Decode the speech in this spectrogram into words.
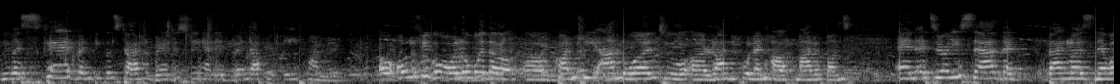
we were scared when people started registering and it went up to 800. Uh, all of you go all over the uh, country and the world to uh, run full and half marathons. And it's really sad that Bangalore has never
